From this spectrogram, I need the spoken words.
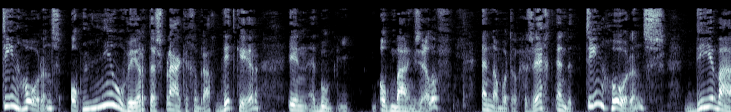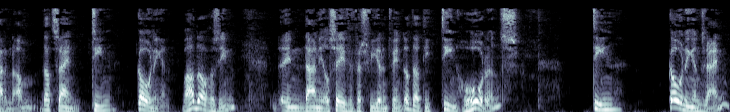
tien horens opnieuw weer ter sprake gebracht. Dit keer in het boek openbaring zelf. En dan wordt er gezegd, en de tien horens die je waarnam, dat zijn tien koningen. We hadden al gezien in Daniel 7 vers 24 dat die tien horens tien koningen zijn.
